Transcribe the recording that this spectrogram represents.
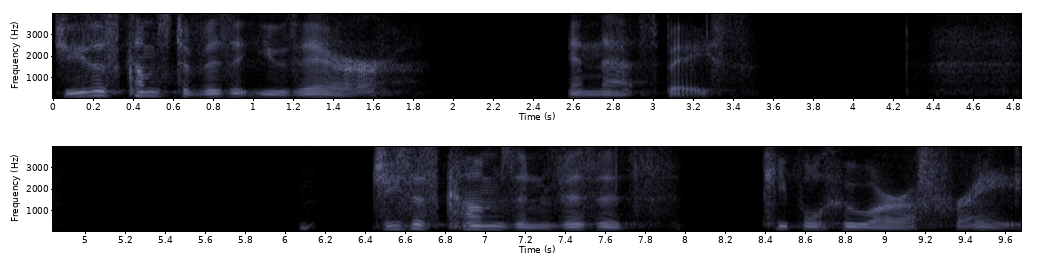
Jesus comes to visit you there in that space. Jesus comes and visits people who are afraid.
